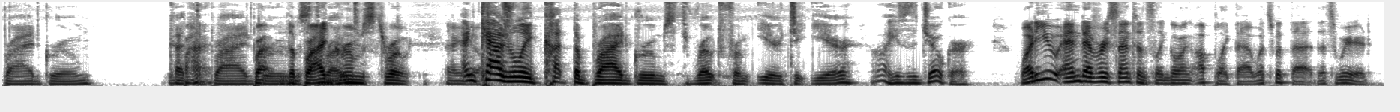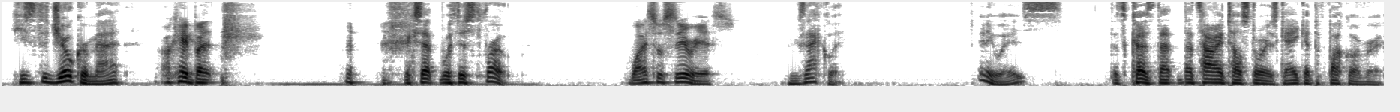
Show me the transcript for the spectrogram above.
bridegroom, cut the bridegroom's the throat, bridegroom's throat. There you and go. casually cut the bridegroom's throat from ear to ear. Oh, he's the Joker. Why do you end every sentence like going up like that? What's with that? That's weird. He's the Joker, Matt, Okay, but except with his throat. why so serious? Exactly. Anyways, that's cause that that's how I tell stories, okay? Get the fuck over it.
